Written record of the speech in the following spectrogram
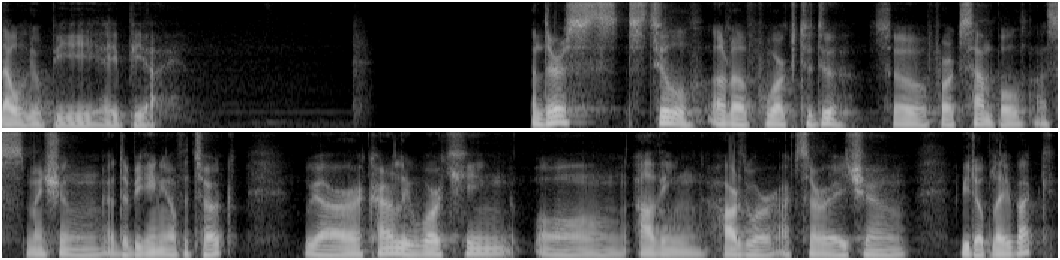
API. And there's still a lot of work to do. So for example, as mentioned at the beginning of the talk, we are currently working on adding hardware acceleration video playback.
